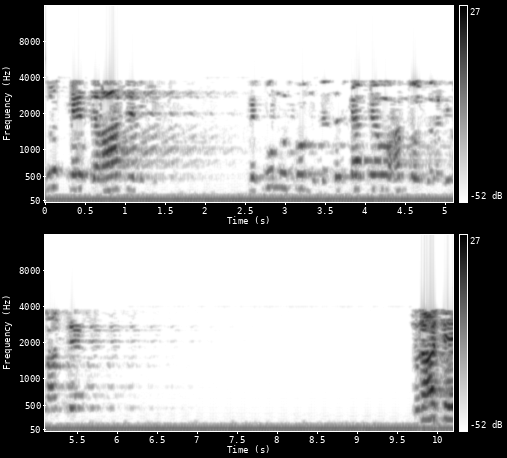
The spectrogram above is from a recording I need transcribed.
گروپ کے جواب سے لکھی کہ تم اس کو مجدد کہتے ہو، ہم تو اس کو نہیں مانتے ہیں۔ چنانچہ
